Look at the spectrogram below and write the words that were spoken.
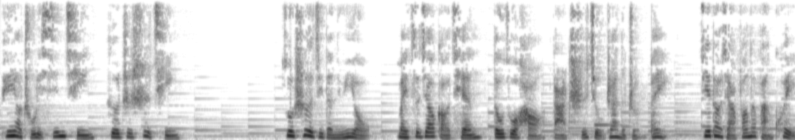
偏要处理心情，搁置事情。做设计的女友每次交稿前都做好打持久战的准备，接到甲方的反馈，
